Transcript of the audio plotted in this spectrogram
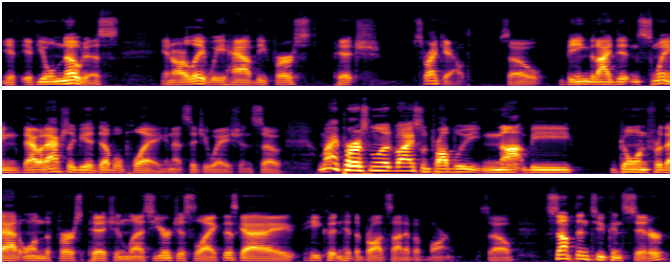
if if you'll notice, in our league we have the first pitch strikeout. So being that I didn't swing, that would actually be a double play in that situation. So my personal advice would probably not be going for that on the first pitch unless you're just like this guy he couldn't hit the broadside of a barn. So something to consider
